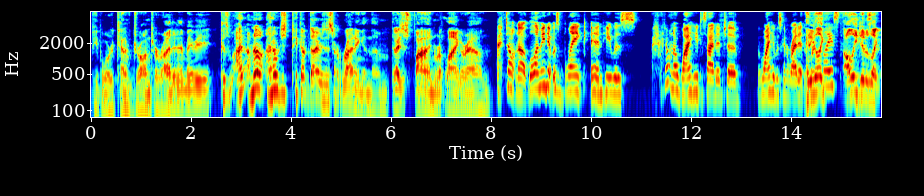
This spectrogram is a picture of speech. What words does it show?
people were kind of drawn to write in it. Maybe because I'm not. I don't just pick up diaries and start writing in them that I just find lying around. I don't know. Well, I mean, it was blank, and he was. I don't know why he decided to. Why he was going to write it in the And he first like place. all he did was like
